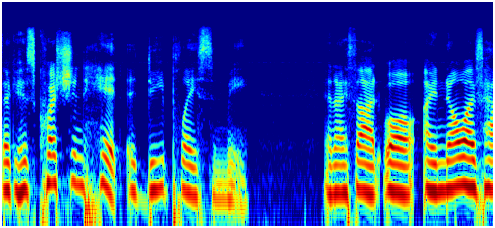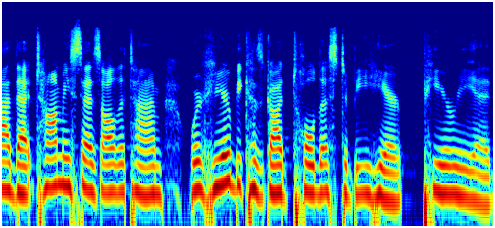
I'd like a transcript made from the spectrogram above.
that his question hit a deep place in me. And I thought, well, I know I've had that. Tommy says all the time, we're here because God told us to be here. Period.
